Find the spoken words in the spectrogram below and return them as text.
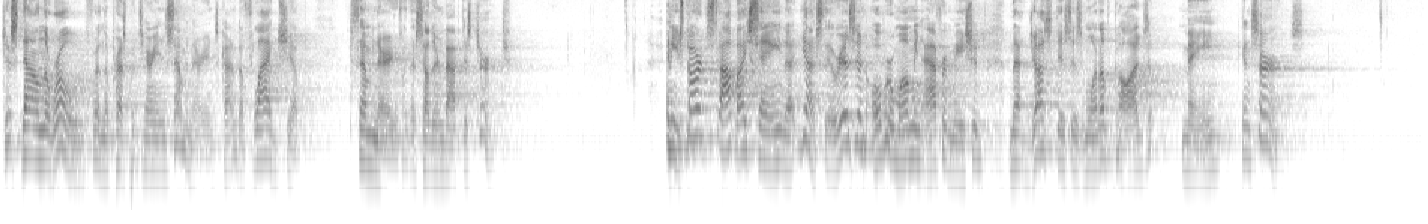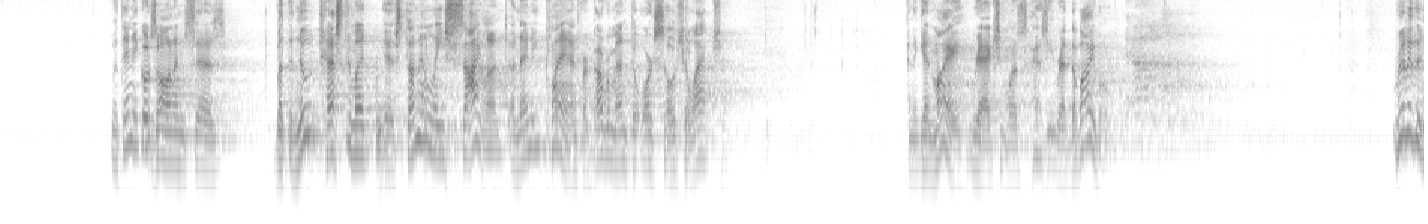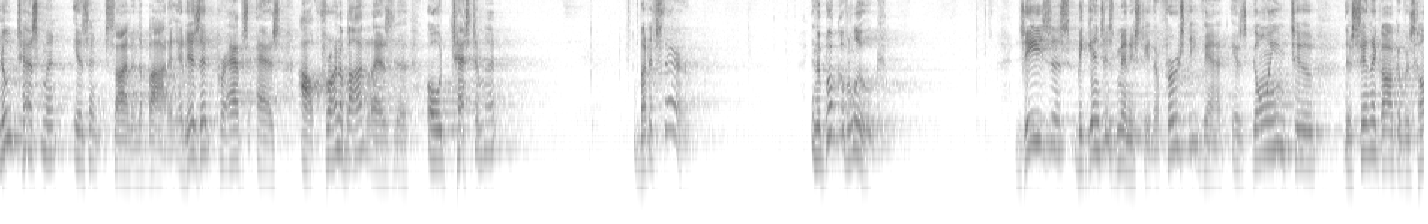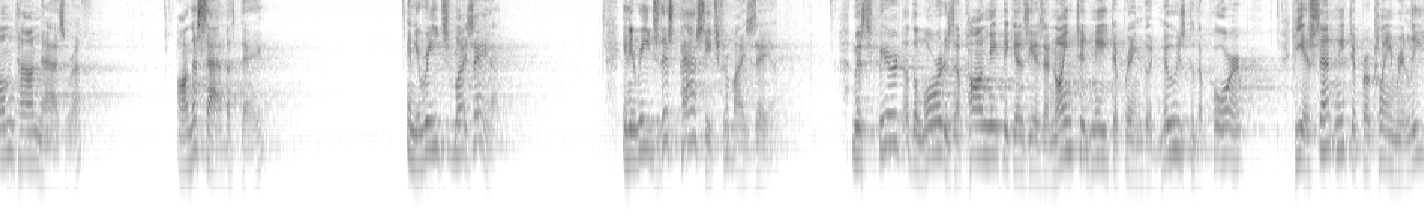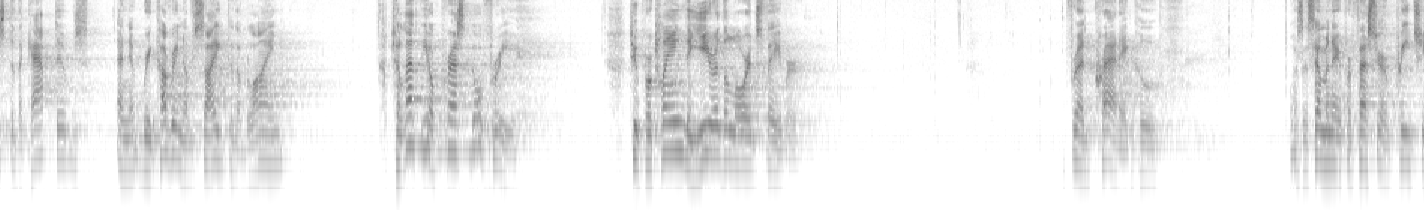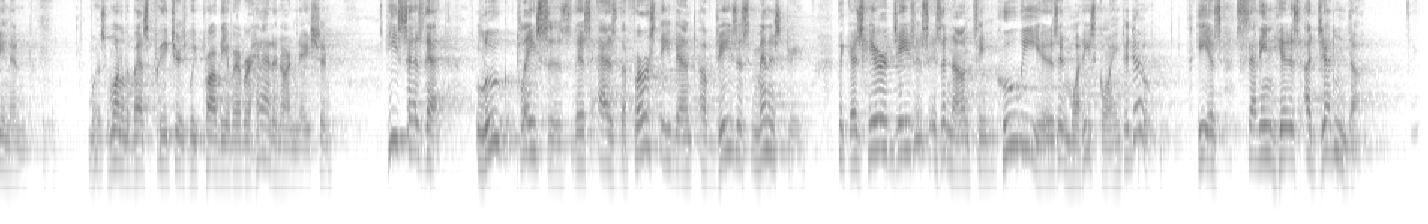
just down the road from the Presbyterian Seminary. It's kind of the flagship seminary for the Southern Baptist Church. And he starts out by saying that, yes, there is an overwhelming affirmation that justice is one of God's main concerns. But then he goes on and says, but the New Testament is stunningly silent on any plan for governmental or social action. And again, my reaction was, has he read the Bible? Really, the New Testament isn't silent about it. It isn't perhaps as out front about it as the Old Testament, but it's there. In the book of Luke, Jesus begins his ministry. The first event is going to the synagogue of his hometown, Nazareth, on the Sabbath day, and he reads from Isaiah. And he reads this passage from Isaiah. The Spirit of the Lord is upon me because He has anointed me to bring good news to the poor. He has sent me to proclaim release to the captives and recovering of sight to the blind, to let the oppressed go free, to proclaim the year of the Lord's favor. Fred Craddock, who was a seminary professor of preaching and was one of the best preachers we probably have ever had in our nation. He says that Luke places this as the first event of Jesus' ministry because here Jesus is announcing who he is and what he's going to do. He is setting his agenda.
